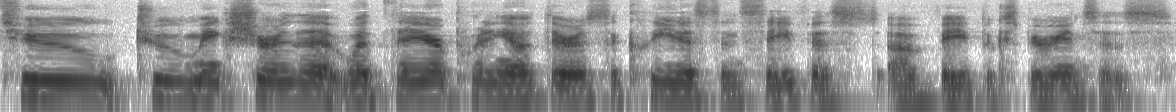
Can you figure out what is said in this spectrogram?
to to make sure that what they are putting out there is the cleanest and safest of vape experiences?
